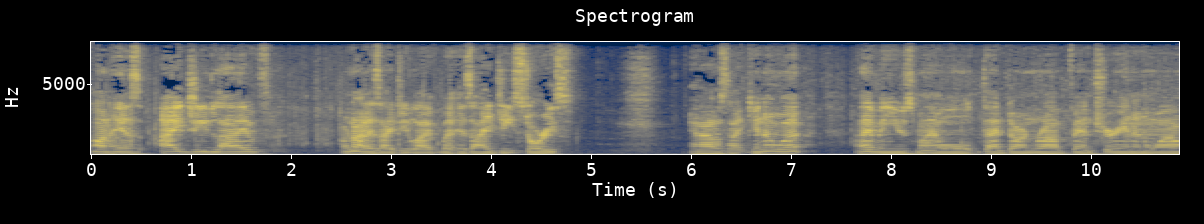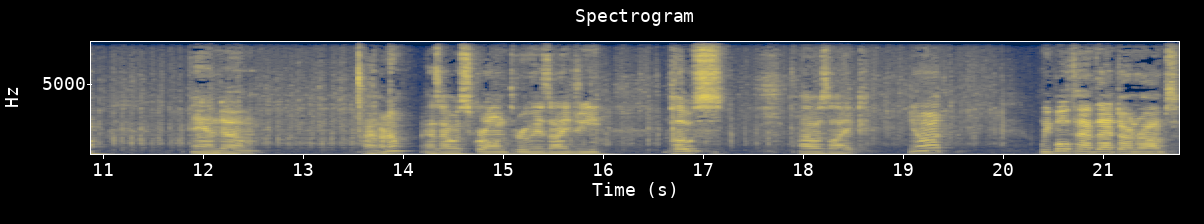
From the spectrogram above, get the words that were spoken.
on his IG live or not his IG live, but his IG stories. And I was like, you know what? I haven't used my old that darn Rob Fanchurian in a while. And um I don't know, as I was scrolling through his IG posts, I was like, you know what? We both have that darn Robs.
